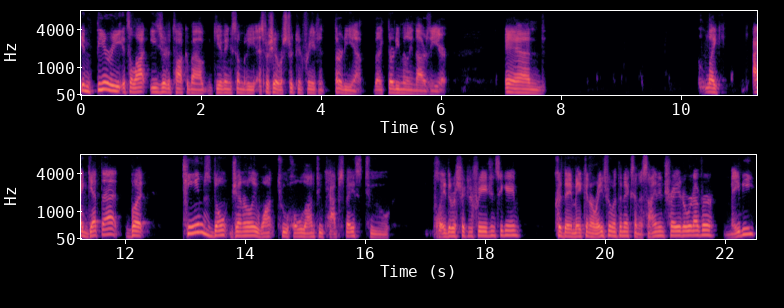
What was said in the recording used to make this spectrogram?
in theory, it's a lot easier to talk about giving somebody, especially a restricted free agent, 30 M, like $30 million a year. And like I get that, but teams don't generally want to hold on to cap space to play the restricted free agency game. Could they make an arrangement with the Knicks and a sign and trade or whatever? Maybe.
